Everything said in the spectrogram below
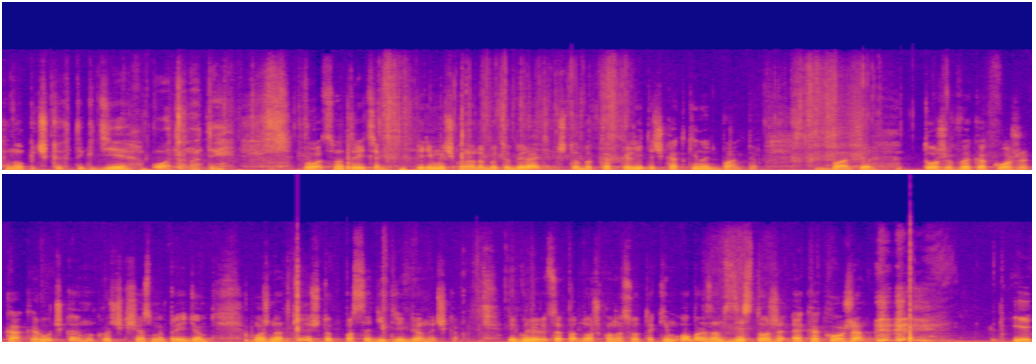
Кнопочка, ты где? Вот она ты. Вот, смотрите, перемычку надо будет убирать, чтобы как калиточка откинуть бампер. Бампер тоже ВК-кожа, как и ручка. Ну, к ручке сейчас мы придем. Можно откинуть, чтобы посадить ребеночка. Регулируется подножка у нас вот таким образом. Здесь тоже эко-кожа. И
